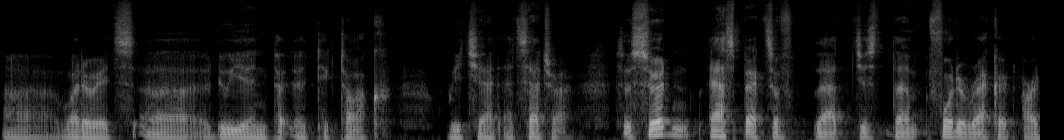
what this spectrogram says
whether it's uh, Douyin, uh, TikTok, WeChat, etc. So certain aspects of that, just them, for the record, are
